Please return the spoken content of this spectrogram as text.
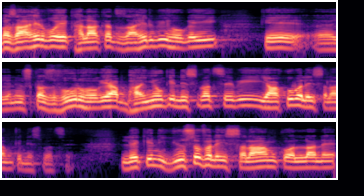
بظاہر وہ ایک ہلاکت ظاہر بھی ہو گئی کہ یعنی اس کا ظہور ہو گیا بھائیوں کی نسبت سے بھی، یعقوب علیہ السلام کی نسبت سے۔ لیکن یوسف علیہ السلام کو اللہ نے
